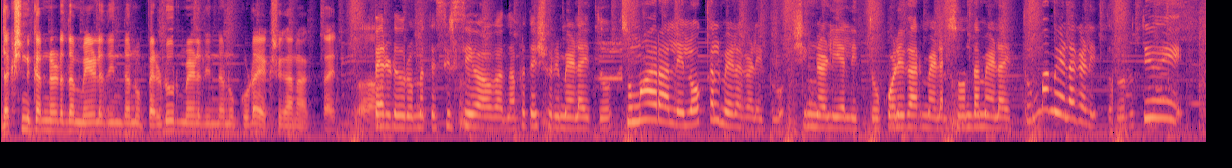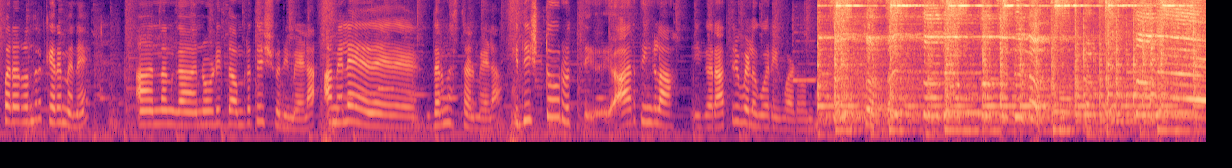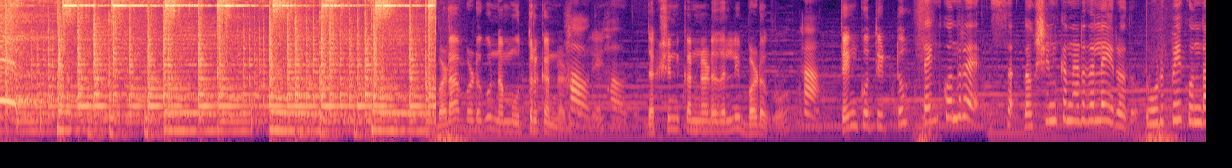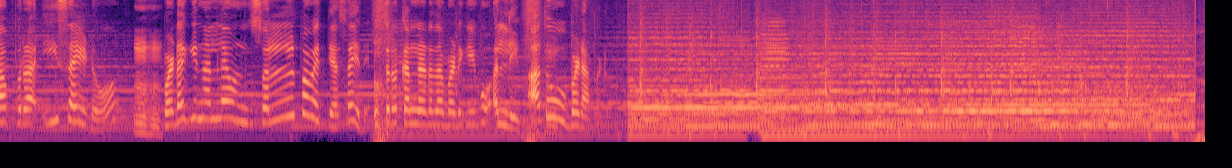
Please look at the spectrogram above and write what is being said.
ದಕ್ಷಿಣ ಕನ್ನಡದ ಮೇಳದಿಂದನೂ ಪೆರಡೂರು ಮೇಳದಿಂದನೂ ಕೂಡ ಯಕ್ಷಗಾನ ಆಗ್ತಾ ಇತ್ತು ಪೆರಡೂರು ಮತ್ತೆ ಸಿರ್ಸಿ ನಪತೇಶ್ವರಿ ಮೇಳ ಇತ್ತು ಸುಮಾರು ಅಲ್ಲಿ ಲೋಕಲ್ ಮೇಳಗಳಿತ್ತು ಶಿಂಗಳ್ಳಿಯಲ್ಲಿತ್ತು ಕೋಳಿಗಾರ್ ಮೇಳ ಸೊಂದ ಮೇಳ ಇತ್ತು ತುಂಬಾ ಮೇಳಗಳಿತ್ತು ವೃತ್ತಿಪರರು ಅಂದ್ರೆ ಕೆರೆಮನೆ ನನ್ಗ ನೋಡಿದ್ದ ಅಮೃತೇಶ್ವರಿ ಮೇಳ ಆಮೇಲೆ ಧರ್ಮಸ್ಥಳ ಮೇಳ ಇದಿಷ್ಟು ವೃತ್ತಿ ಆರು ತಿಂಗಳ ಈಗ ರಾತ್ರಿ ಬೆಳಗುವರೆಗೆ ಮಾಡುವಂತ ಬಡ ಬಡಗು ನಮ್ಮ ಉತ್ತರ ಕನ್ನಡ ಕನ್ನಡದಲ್ಲಿ. ಹೌದು ದಕ್ಷಿಣ ಕನ್ನಡದಲ್ಲಿ ಬಡಗು. ಹಾ. ತೆಂಕುತಿಟ್ಟು ತೆಂಕು ಅಂದ್ರೆ ಸ- ದಕ್ಷಿಣ ಕನ್ನಡದಲ್ಲೇ ಇರೋದು. ಉಡುಪಿ ಕುಂದಾಪುರ ಈ ಸೈಡು ಹ್ಮ್ ಹ್ಮ್. ಬಡಗಿನಲ್ಲೇ ಒಂದು ಸ್ವಲ್ಪ ವ್ಯತ್ಯಾಸ ಇದೆ. ಉತ್ತರ ಕನ್ನಡದ ಬಡಗಿಗೂ ಅಲ್ಲಿ ಅದು ಬಡ ಬಡ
